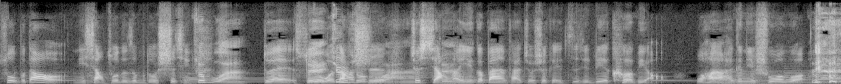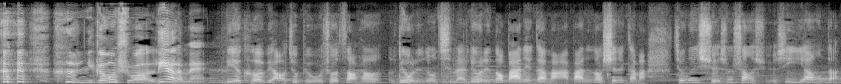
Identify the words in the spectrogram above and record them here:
做不到你想做的这么多事情，做不完。对，所以我当时就想了一个办法，就是给自己列课表。我好像还跟你说过，你跟我说列了没？列课表，就比如说早上六点钟起来，六点到八点干嘛？八点到十点干嘛？就跟学生上学是一样的。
